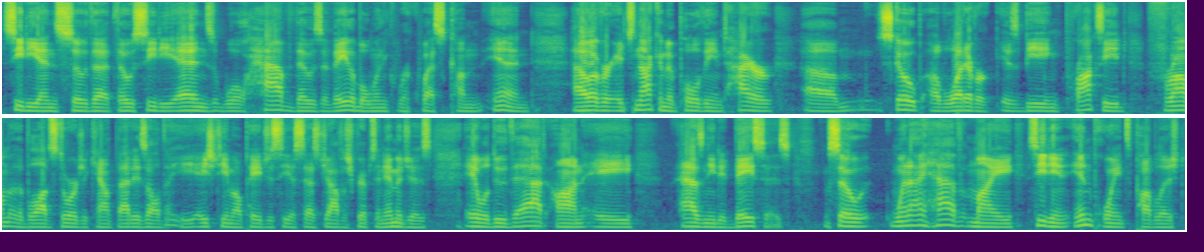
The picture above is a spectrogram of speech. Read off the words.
CDNs so that those CDNs will have those available when requests come in. However, it's not going to pull the entire um, scope of whatever is being proxied from the blob storage account. That is all the HTML pages, CSS, JavaScripts, and images. It will do that on a as needed basis. So when I have my CDN endpoints published,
